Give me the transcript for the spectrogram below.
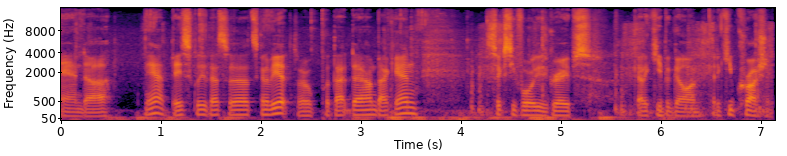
and uh, yeah, basically that's, uh, that's gonna be it. So put that down, back in. 64 of these grapes. Gotta keep it going. Gotta keep crushing.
